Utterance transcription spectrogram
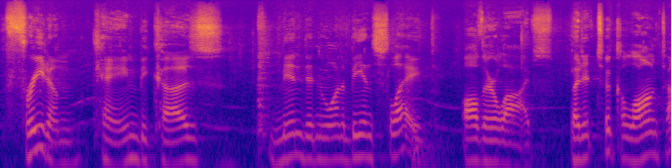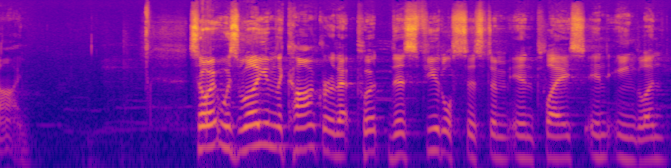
freedom came because men didn't want to be enslaved all their lives. But it took a long time. So it was William the Conqueror that put this feudal system in place in England.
